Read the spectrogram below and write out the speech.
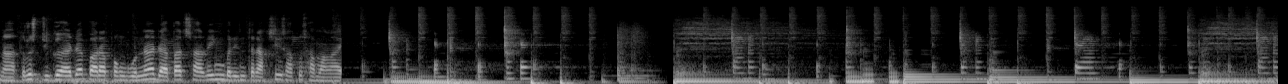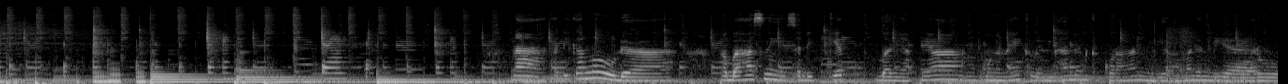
Nah, terus juga ada para pengguna dapat saling berinteraksi satu sama lain. Lo udah ngebahas nih sedikit banyaknya mengenai kelebihan dan kekurangan media lama dan media Iya. baru.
